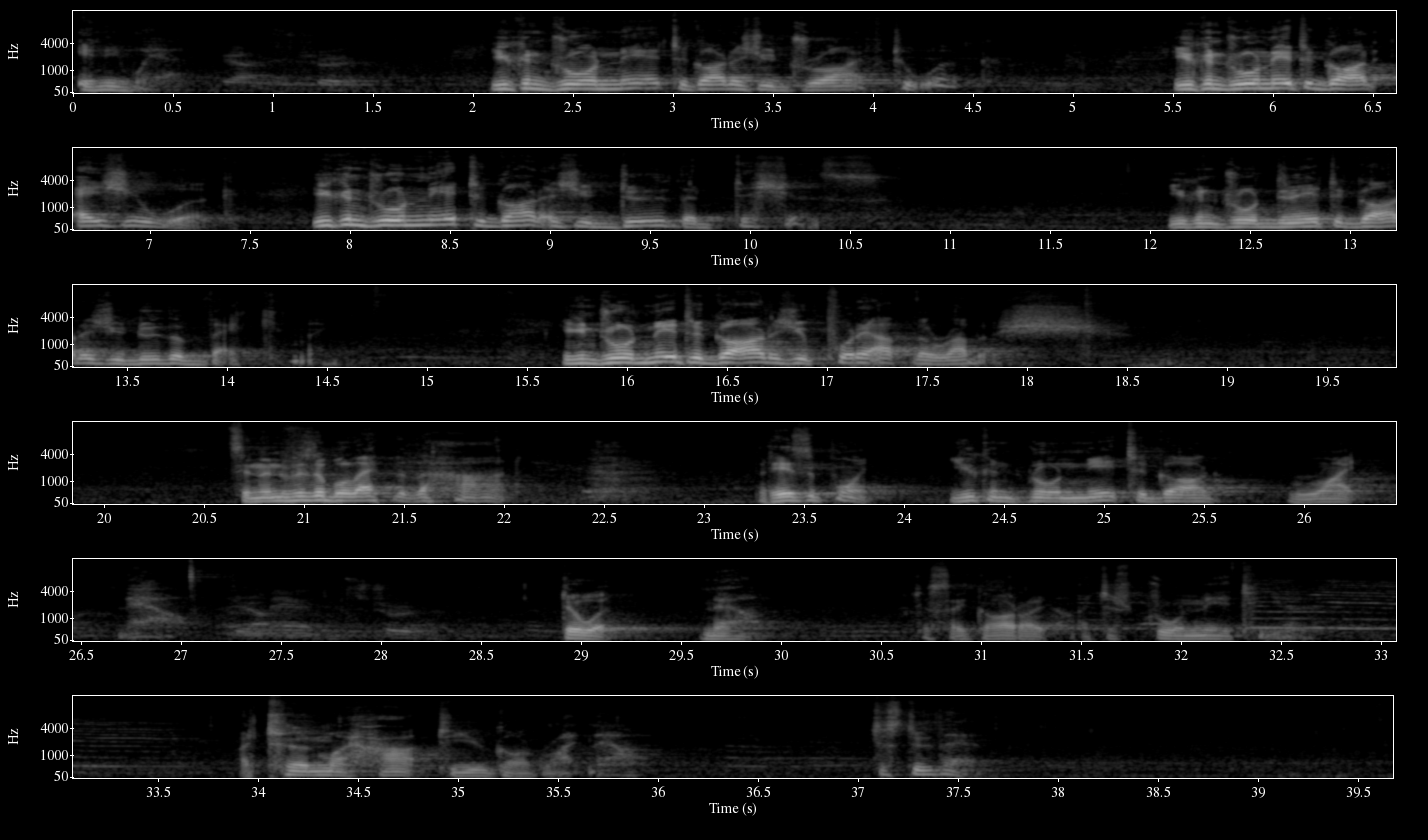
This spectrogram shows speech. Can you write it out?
anywhere. You can draw near to God as you drive to work. You can draw near to God as you work. You can draw near to God as you do the dishes. You can draw near to God as you do the vacuuming. You can draw near to God as you put out the rubbish. It's an invisible act of the heart. But here's the point you can draw near to God right now. Yeah, Do it now. Just say, God, I, I just draw near to you. I turn my heart to you, God, right now. Just do that.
